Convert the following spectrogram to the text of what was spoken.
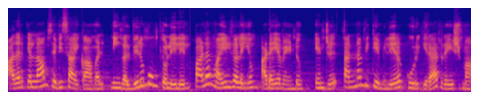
அதற்கெல்லாம் செவிசாய்க்காமல் நீங்கள் விரும்பும் தொழிலில் பல மைல்களையும் அடைய வேண்டும் என்று தன்னம்பிக்கை மிளிர கூறுகிறார் ரேஷ்மா.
